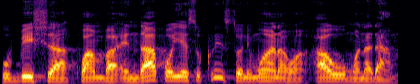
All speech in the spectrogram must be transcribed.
hubisha kwamba endapo yesu kristo ni mwana wa, au mwanadamu.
